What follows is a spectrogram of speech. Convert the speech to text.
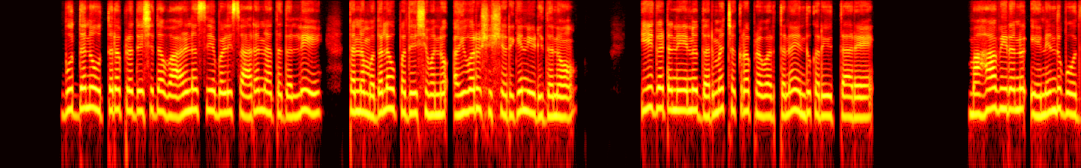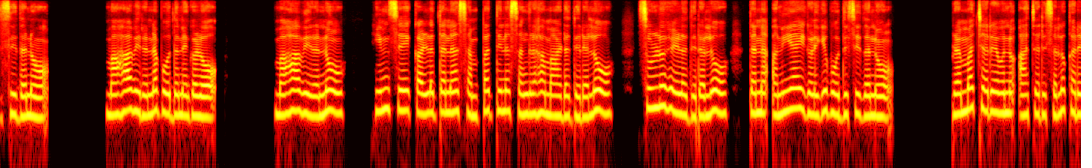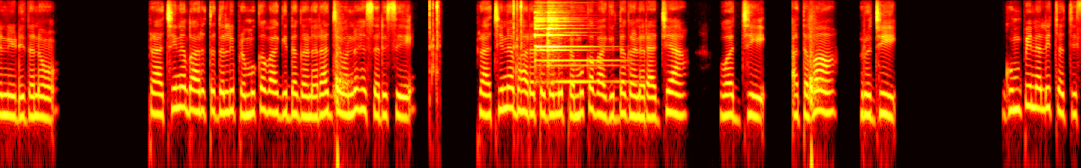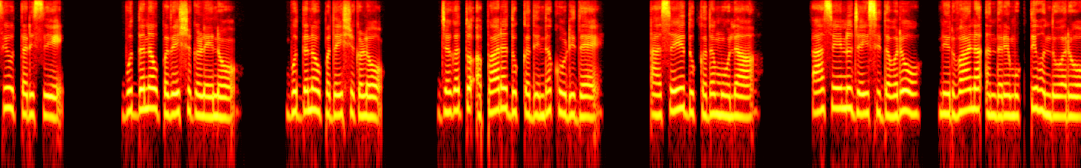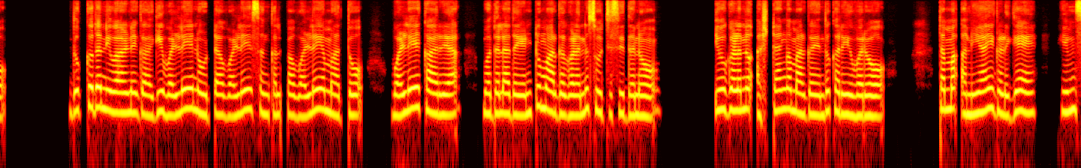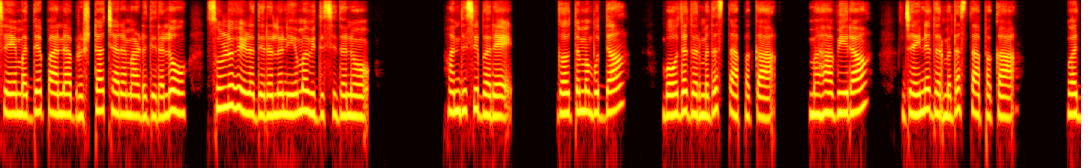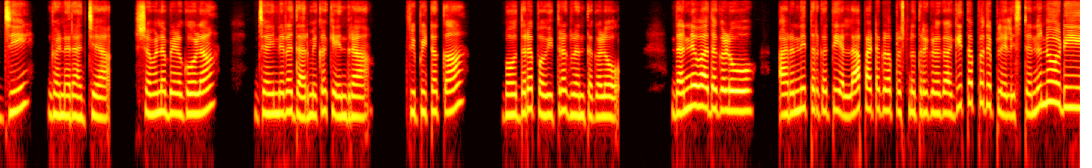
ಬುದ್ಧನು ಉತ್ತರ ಪ್ರದೇಶದ ವಾರಣಾಸಿಯ ಬಳಿ ಸಾರನಾಥದಲ್ಲಿ ತನ್ನ ಮೊದಲ ಉಪದೇಶವನ್ನು ಐವರು ಶಿಷ್ಯರಿಗೆ ನೀಡಿದನು. ಈ ಘಟನೆಯನ್ನು ಧರ್ಮಚಕ್ರ ಪ್ರವರ್ತನ ಎಂದು ಕರೆಯುತ್ತಾರೆ. ಮಹಾವೀರನು ಏನೆಂದು ಬೋಧಿಸಿದನು? ಮಹಾವೀರನ ಬೋಧನೆಗಳು. ಮಹಾವೀರನು ಹಿಂಸೆ, ಕಳ್ಳತನ, ಸಂಪತ್ತಿನ ಸಂಗ್ರಹ ಮಾಡದಿರಲು, ಸುಳ್ಳು ಹೇಳದಿರಲು ತನ್ನ ಅನುಯಾಯಿಗಳಿಗೆ ಬೋಧಿಸಿದನು. ಬ್ರಹ್ಮಚರ್ಯವನ್ನು ಆಚರಿಸಲು ಕರೆ ನೀಡಿದನು. ಪ್ರಾಚೀನ ಭಾರತದಲ್ಲಿ ಪ್ರಮುಖವಾಗಿದ್ದ ಗಣರಾಜ್ಯವನ್ನು ಹೆಸರಿಸಿ. ಪ್ರಾಚೀನ ಭಾರತದಲ್ಲಿ ಪ್ರಮುಖವಾಗಿದ್ದ ಗಣರಾಜ್ಯ ವಜ್ಜಿ ಅಥವಾ ರುಜಿ. ಗುಂಪಿನಲ್ಲಿ ಚರ್ಚಿಸಿ ಉತ್ತರಿಸಿ. ಬುದ್ಧನ ಉಪದೇಶಗಳೇನು? ಬುದ್ಧನ ಉಪದೇಶಗಳು ಜಗತ್ತು ಅಪಾರ ದುಃಖದಿಂದ ಕೂಡಿದೆ. ಆಸೆಯೇ ದುಃಖದ ಮೂಲ. ಆಸೆಯನ್ನು ಜಯಿಸಿದವರು ನಿರ್ವಾಣ ಅಂದರೆ ಮುಕ್ತಿ ಹೊಂದುವರು. ದುಃಖದ ನಿವಾರಣೆಗಾಗಿ ಒಳ್ಳೆಯ ನೋಟ, ಒಳ್ಳೆಯ ಸಂಕಲ್ಪ, ಒಳ್ಳೆಯ ಮಾತು, ಒಳ್ಳೆಯ ಕಾರ್ಯ ಮೊದಲಾದ ಎಂಟು ಮಾರ್ಗಗಳನ್ನು ಸೂಚಿಸಿದನು. ಇವುಗಳನ್ನು ಅಷ್ಟಾಂಗ ಮಾರ್ಗ ಎಂದು ಕರೆಯುವರು. ತಮ್ಮ ಅನುಯಾಯಿಗಳಿಗೆ ಹಿಂಸೆ, ಮದ್ಯಪಾನ, ಭ್ರಷ್ಟಾಚಾರ ಮಾಡದಿರಲು, ಸುಳ್ಳು ಹೇಳದಿರಲು ನಿಯಮ ವಿಧಿಸಿದನು. ಹೊಂದಿಸಿ ಬರೆ. ಗೌತಮ ಬುದ್ಧ, ಬೌದ್ಧ ಧರ್ಮದ ಸ್ಥಾಪಕ. ಮಹಾವೀರ, ಜೈನ ಧರ್ಮದ ಸ್ಥಾಪಕ. ವಜ್ಜಿ, ಗಣರಾಜ್ಯ. ಶ್ರವಣಬೆಳಗೊಳ ಜೈನರ ಧಾರ್ಮಿಕ ಕೇಂದ್ರ, ತ್ರಿಪಿಟಕ, ಬೌದ್ಧರ ಪವಿತ್ರ ಗ್ರಂಥಗಳು. ಧನ್ಯವಾದಗಳು. ಆರನೇ ತರಗತಿ ಎಲ್ಲ ಪಾಠಗಳ ಪ್ರಶ್ನೋತ್ತರಗಳಿಗಾಗಿ ತಪ್ಪದೆ ಪ್ಲೇಲಿಸ್ಟನ್ನು ನೋಡಿ.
